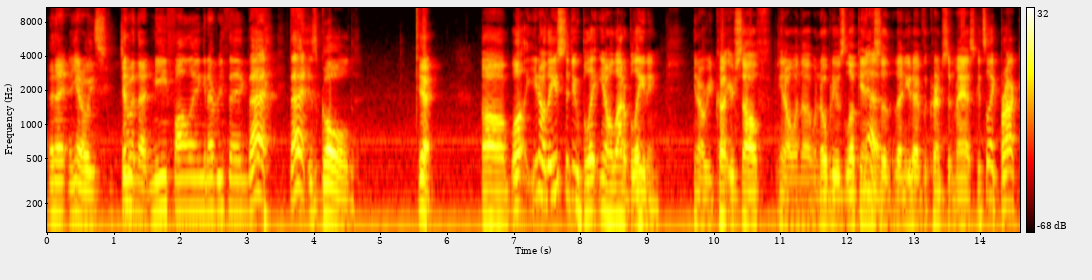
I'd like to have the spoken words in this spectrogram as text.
then you know he's doing that knee falling and everything. That that is gold. Yeah. Um, well, you know, they used to do bla- you know, a lot of blading. You know, you'd cut yourself, you know, when the when nobody was looking, Yeah. so then you'd have the crimson mask. It's like Brock.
